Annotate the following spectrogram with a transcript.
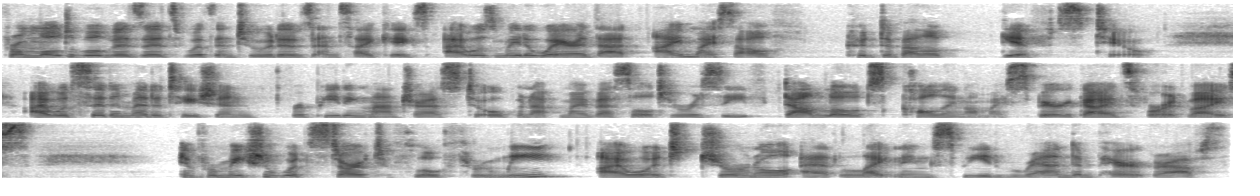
From multiple visits with intuitives and psychics, I was made aware that I myself could develop gifts too. I would sit in meditation, repeating mantras to open up my vessel to receive downloads, calling on my spirit guides for advice, information would start to flow through me. I would journal at lightning speed random paragraphs.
